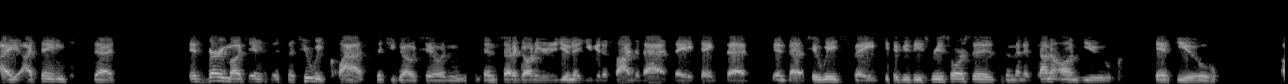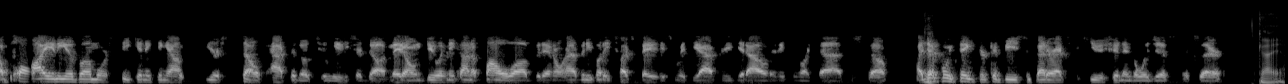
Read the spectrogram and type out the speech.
I, I think that it's very much it's, it's a two week class that you go to, and instead of going to your unit, you get assigned to that. They think that in that two weeks they give you these resources, and then it's kind of on you if you apply any of them or seek anything out yourself after those two weeks are done. They don't do any kind of follow up, but they don't have anybody touch base with you after you get out, anything like that. So I definitely think there could be some better execution in the logistics there. Got you.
